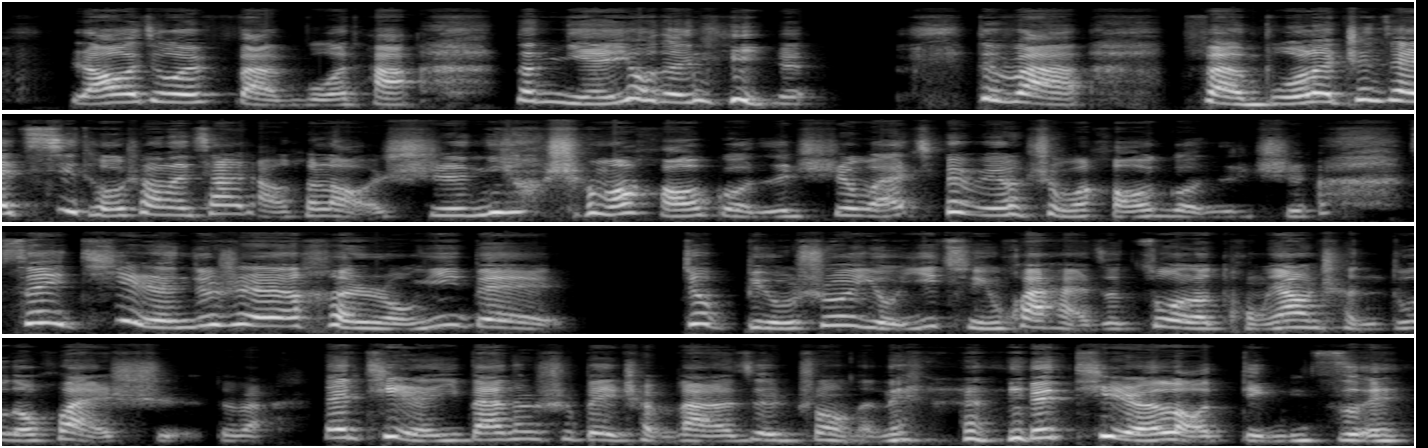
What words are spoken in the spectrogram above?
然后就会反驳他。那年幼的你，对吧？反驳了正在气头上的家长和老师，你有什么好果子吃？完全没有什么好果子吃。所以 T 人就是很容易被。就比如说，有一群坏孩子做了同样程度的坏事，对吧？但 T 人一般都是被惩罚的最重的那个，因为 T 人老顶嘴，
